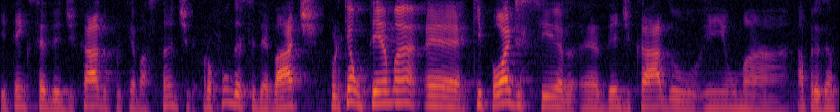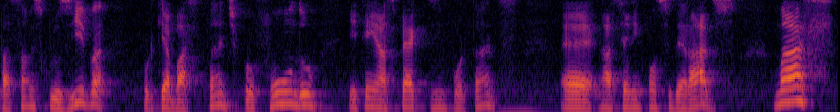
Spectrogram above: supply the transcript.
e tem que ser dedicado, porque é bastante profundo esse debate, porque é um tema é, que pode ser é, dedicado em uma apresentação exclusiva, porque é bastante profundo e tem aspectos importantes é, a serem considerados, mas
